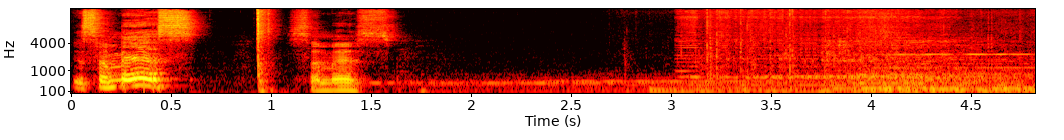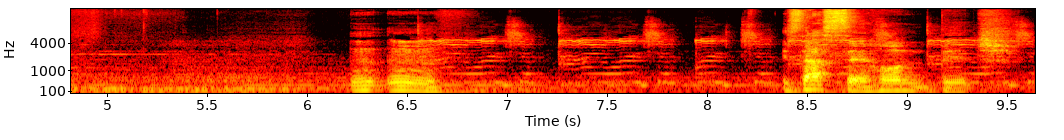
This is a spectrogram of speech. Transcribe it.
It's a mess. It's a mess. Mm-mm. Is that Sehun, bitch?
